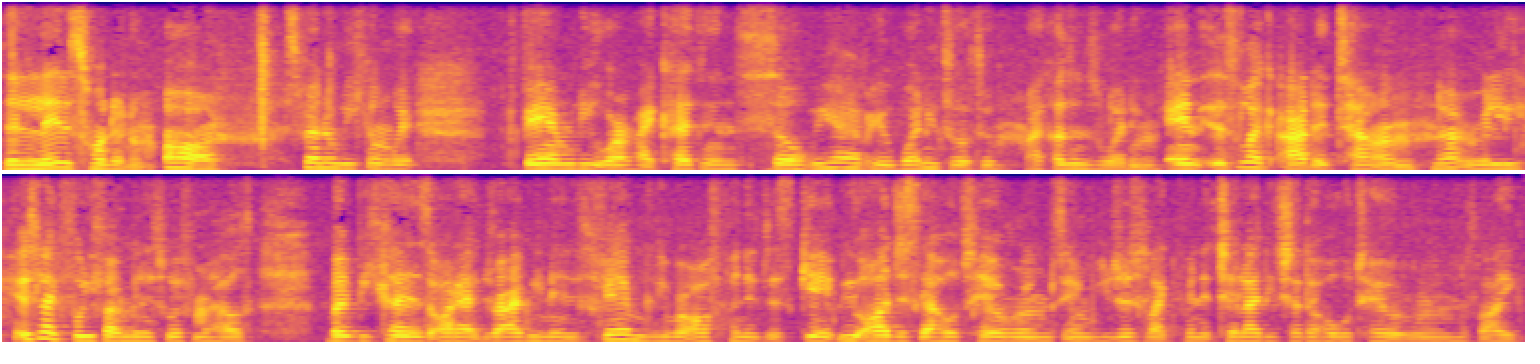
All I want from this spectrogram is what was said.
the latest one of them all. Spend a weekend with family or my cousins so we have a wedding to go to my cousin's wedding and it's like out of town not really it's like 45 minutes away from my house but because all that driving and his family we're all finna just get we all just got hotel rooms and we just like finna chill at each other hotel rooms like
